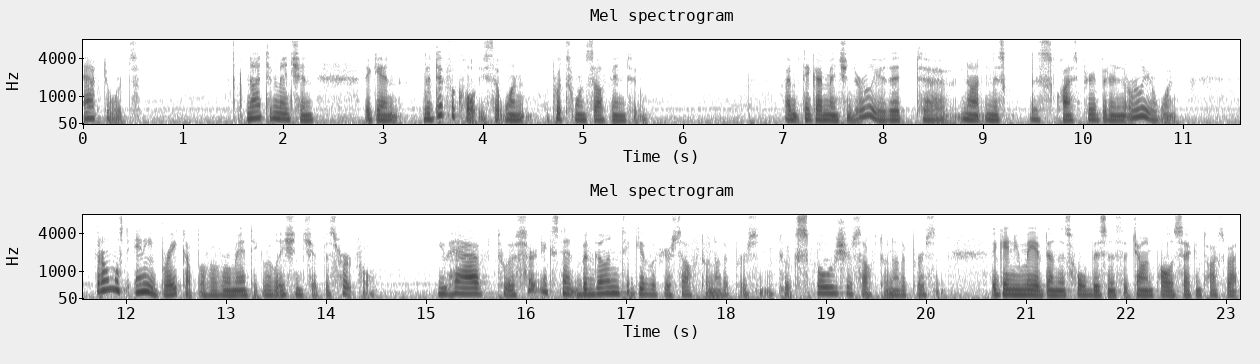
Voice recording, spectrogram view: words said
afterwards. Not to mention, again, the difficulties that one puts oneself into. I think I mentioned earlier that, uh, not in this, this class period, but in an earlier one, that almost any breakup of a romantic relationship is hurtful. You have, to a certain extent, begun to give of yourself to another person, to expose yourself to another person. Again, you may have done this whole business that John Paul II talks about,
